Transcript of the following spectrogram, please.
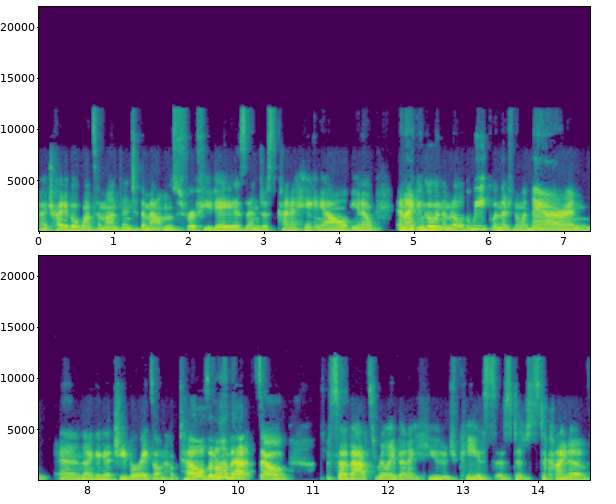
I try to go once a month into the mountains for a few days and just kind of hang out, you know, and I can go in the middle of the week when there's no one there and and I can get cheaper rates on hotels and all that. So so that's really been a huge piece is to just to kind of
